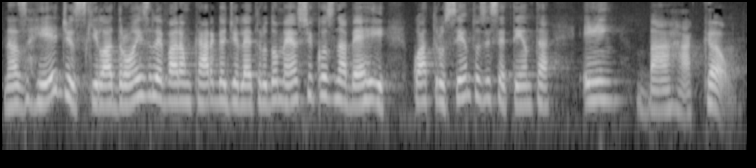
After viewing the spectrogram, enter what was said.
nas redes que ladrões levaram carga de eletrodomésticos na BR 470 em Barracão.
